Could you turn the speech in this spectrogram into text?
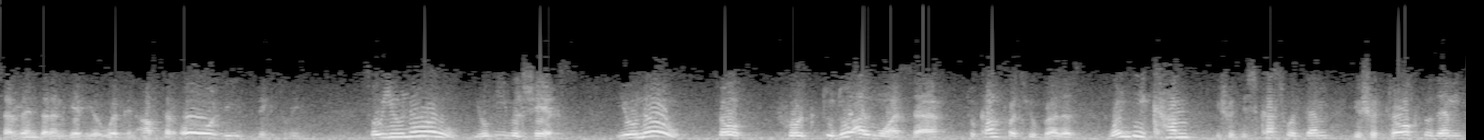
surrender and give your weapon after all these victories. So you know, you evil sheikhs. You know. So for to do al-muwasa, to comfort you brothers, when they come, you should discuss with them, you should talk to them,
